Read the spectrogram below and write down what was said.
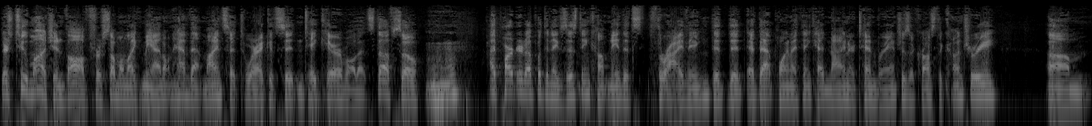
There's too much involved for someone like me. I don't have that mindset to where I could sit and take care of all that stuff. So I partnered up with an existing company that's thriving. That that at that point I think had nine or ten branches across the country. Um,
